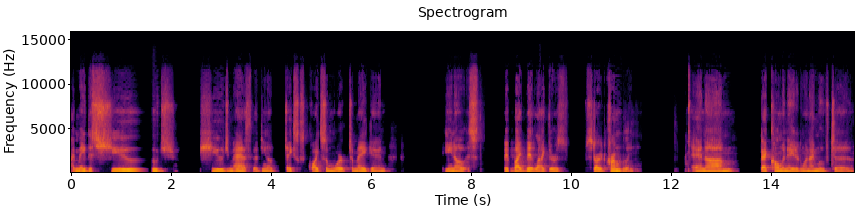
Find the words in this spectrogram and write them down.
i made this huge huge mask that you know takes quite some work to make and you know, bit by bit, like there's started crumbling. And um, that culminated when I moved to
